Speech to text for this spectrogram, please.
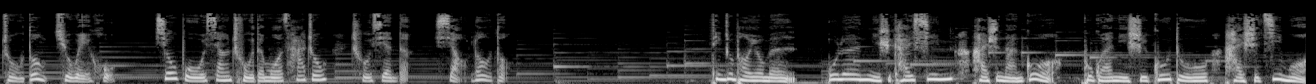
主动去维护、修补相处的摩擦中出现的小漏洞。听众朋友们，无论你是开心还是难过，不管你是孤独还是寂寞，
